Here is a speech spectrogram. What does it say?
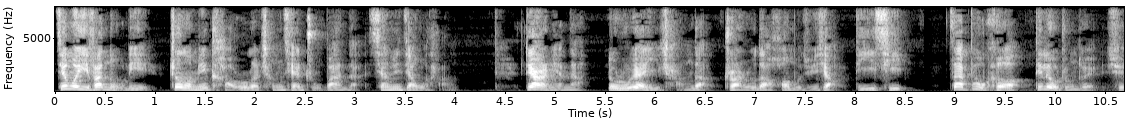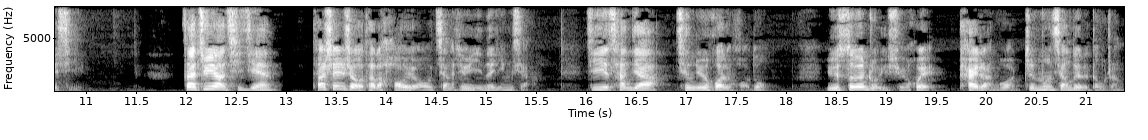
经过一番努力，郑作民考入了程前主办的湘军讲武堂。第二年呢，又如愿以偿地转入到黄埔军校第一期，在步科第六中队学习。在军校期间，他深受他的好友蒋先云的影响，积极参加清军会的活动，与孙文主义学会开展过针锋相对的斗争。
